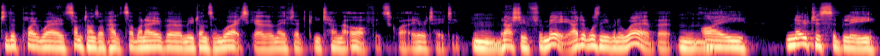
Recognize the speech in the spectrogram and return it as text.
to the point where sometimes I've had someone over and we've done some work together, and they've said, "Can you turn that off?" It's quite irritating. But actually, for me, I wasn't even aware, but I noticeably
